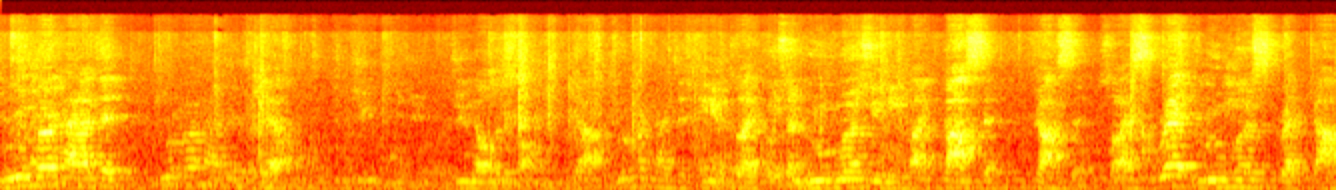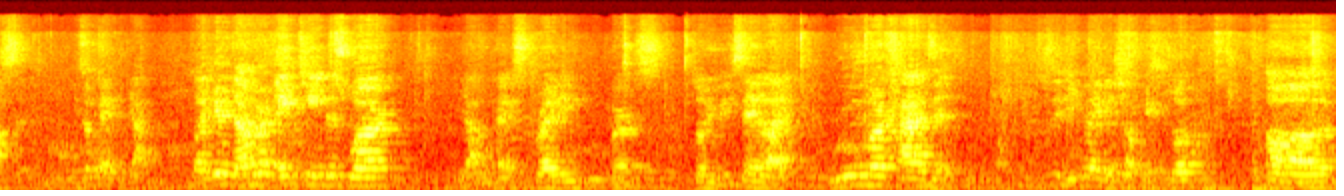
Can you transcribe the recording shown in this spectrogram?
Rumor has it. Rumor has it. Yeah. Do you, do you know the song? Yeah. Rumor has it. Anyway, so like when you say rumors, you mean like gossip, gossip. So I spread rumors, spread gossip. It's okay. Yeah. So like here, number 18, this word. Yeah. Okay. Spreading rumors. So you can say like rumor has it. 这是另外一个小品说，呃，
